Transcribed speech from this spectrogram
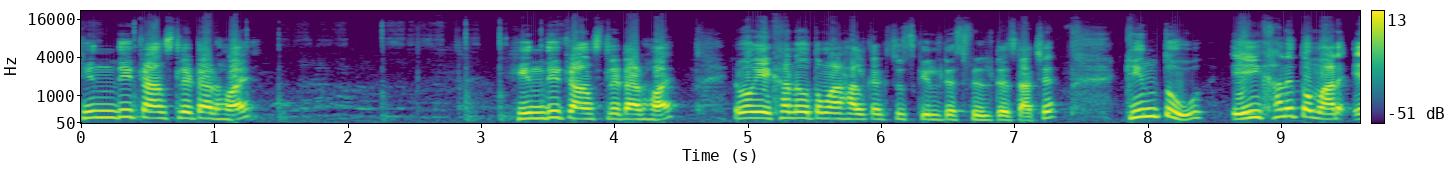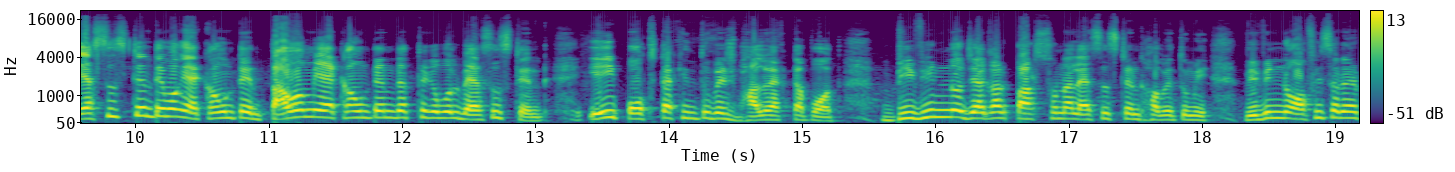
হিন্দি ট্রান্সলেটার হয় হিন্দি ট্রান্সলেটার হয় এবং এখানেও তোমার হালকা কিছু স্কিল টেস্ট ফিল্ড টেস্ট আছে। কিন্তু এইখানে তোমার অ্যাসিস্ট্যান্ট এবং অ্যাকাউন্টেন্ট তাও আমি অ্যাকাউন্টেন্টের থেকে বলব অ্যাসিস্ট্যান্ট এই পথটা কিন্তু বেশ ভালো একটা পথ। বিভিন্ন জায়গার পার্সোনাল অ্যাসিস্ট্যান্ট হবে তুমি, বিভিন্ন অফিসারের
